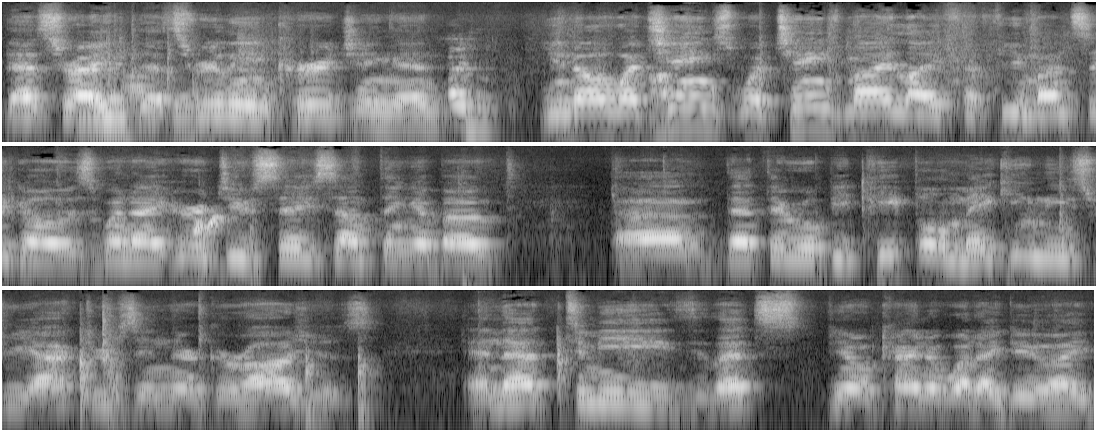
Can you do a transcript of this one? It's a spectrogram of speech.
That's right. That's really encouraging. And you know what changed? What changed my life a few months ago is when I heard you say something about um, that there will be people making these reactors in their garages, and that to me, that's you know kind of what I do. I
